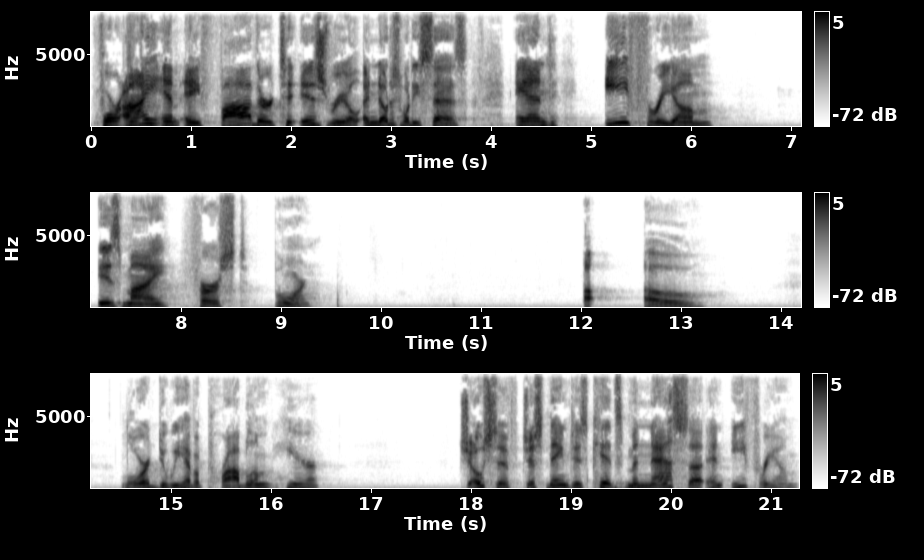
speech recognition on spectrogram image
For I am a father to Israel, and notice what he says, and Ephraim is my firstborn. Oh, Lord, do we have a problem here? Joseph just named his kids Manasseh and Ephraim.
